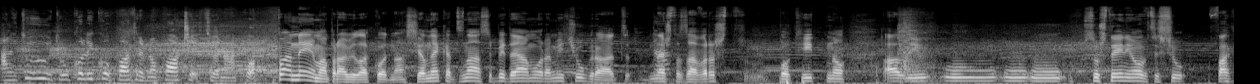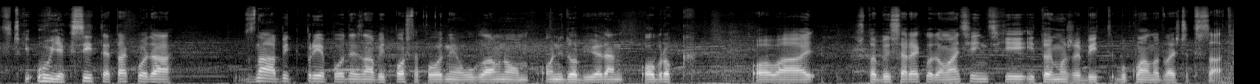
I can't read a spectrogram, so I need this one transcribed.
Ali to je ujutru koliko potrebno početi onako. Pa nema pravila kod nas, jer nekad zna se biti da ja moram ići u grad, nešto završiti pod hitno, ali u, u, u suštini ovce su faktički uvijek site, tako da zna biti prije podne, zna biti posle podne, uglavnom oni dobiju jedan obrok, ovaj, što bi se reklo domaćinski i to je može biti bukvalno 24 sata.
